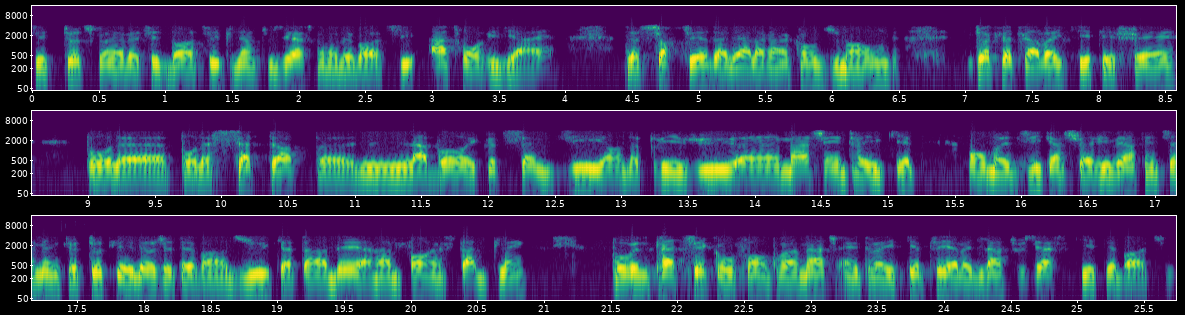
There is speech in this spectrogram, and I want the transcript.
c'est tout ce qu'on avait essayé de bâtir, puis l'enthousiasme qu'on avait bâti à Trois-Rivières, de sortir, d'aller à la rencontre du monde, tout le travail qui a été fait pour le pour le setup euh, là-bas. Écoute, samedi, on a prévu un match intra-équipe. On m'a dit quand je suis arrivé en fin de semaine que toutes les loges étaient vendues, qu'ils attendaient, dans le fond, un stade plein pour une pratique, au fond, pour un match intra-équipe. Il y avait de l'enthousiasme qui était bâti.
